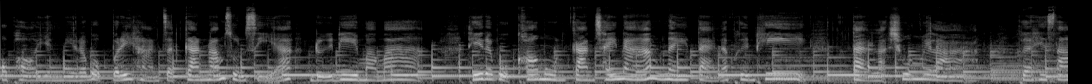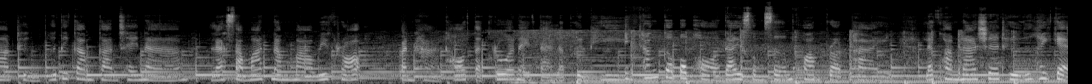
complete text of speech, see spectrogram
ปพยังมีระบบบริหารจัดการน้ำสูญเสียหรือดีมาม่าที่ระบุข้อมูลการใช้น้ำในแต่ละพื้นที่ แต่ละช่วงเวลา เพื่อให้ทราบถึงพฤติกรรมการใช้น้ำและสามารถนำมาวิเคราะห์ปัญหาท่อแตกรั่วในแต่ละพื้นที่ อีกทั้งกปพได้ส่งเสริมความปลอดภัย และความน่าเชื่อถือให้แก่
